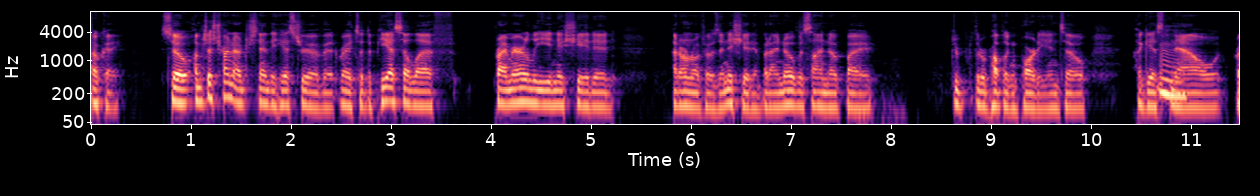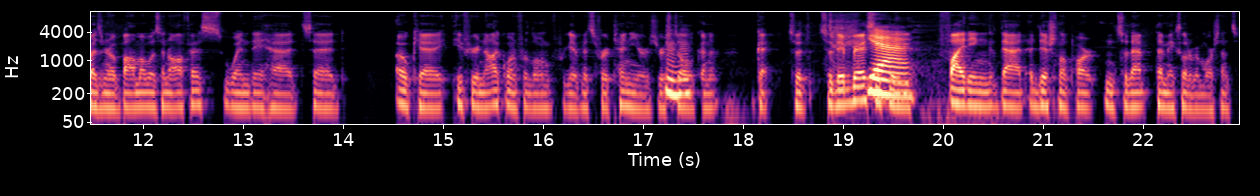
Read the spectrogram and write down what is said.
Okay. So I'm just trying to understand the history of it, right? So the PSLF primarily initiated, I don't know if it was initiated, but I know it was signed up by the Republican Party. And so I guess Mm. now President Obama was in office when they had said, okay, if you're not going for loan forgiveness for 10 years, you're still going to, okay. So, so they're basically Mm-hmm. Yeah. fighting that additional part. And so that, that makes a little bit more sense.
